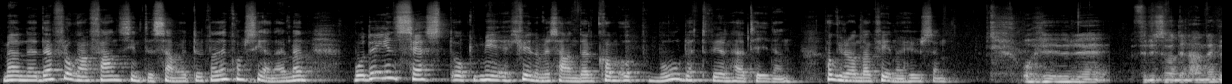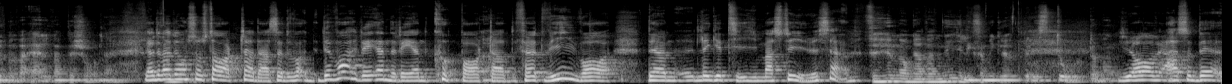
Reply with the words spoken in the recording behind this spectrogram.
Men eh, den frågan fanns inte i samhället utan den kom senare. Men både incest och kvinnomisshandel kom upp på bordet vid den här tiden på grund av kvinnohusen. Och hur... Eh, eh, För du sa att den andra gruppen var 11 personer. Ja, det var de som startade. Alltså det, var, det var en ren kuppartad för att vi var den legitima styrelsen. För hur många var ni liksom i grupper i stort? Om man... Ja, alltså det,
